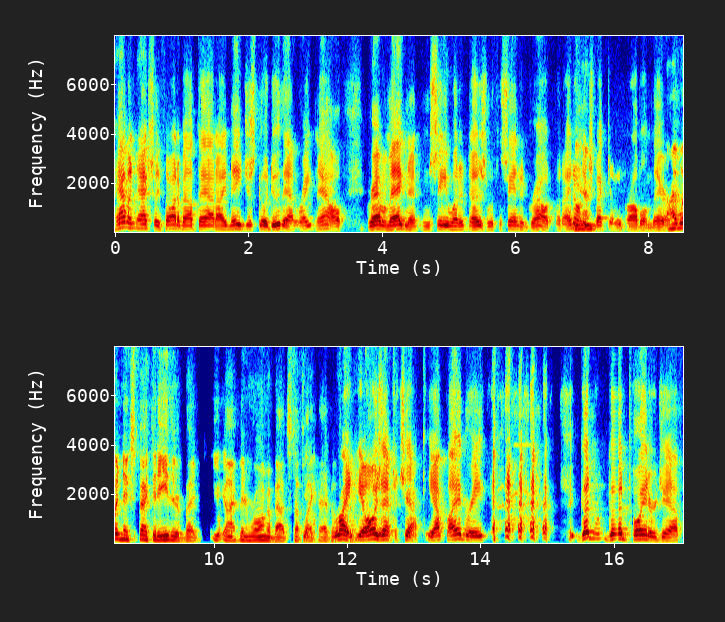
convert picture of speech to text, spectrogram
haven't actually thought about that. I may just go do that right now, grab a magnet and see what it does with the sanded grout, but I don't yeah. expect any problem there. I wouldn't expect it either, but you know, I've been wrong about stuff like that. Before. Right. You always have to check. Yep. I agree. good, good pointer, Geoff.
